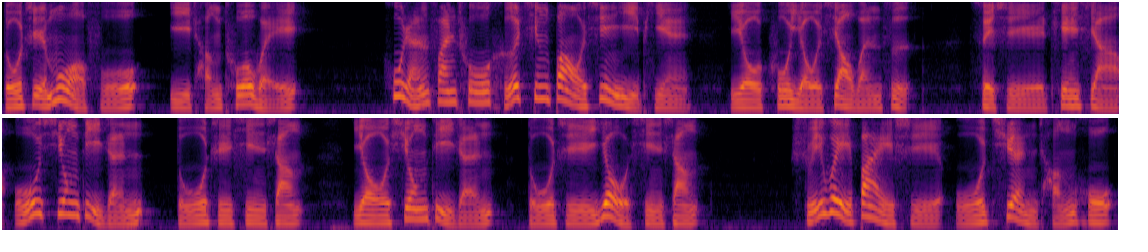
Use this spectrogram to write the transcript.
读至末伏，已成托尾。忽然翻出和清报信一篇，有哭有笑文字，遂使天下无兄弟人读之心伤，有兄弟人读之又心伤。谁为败使无劝成乎？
